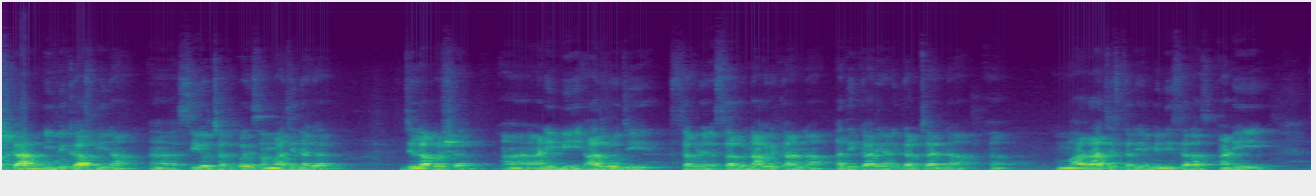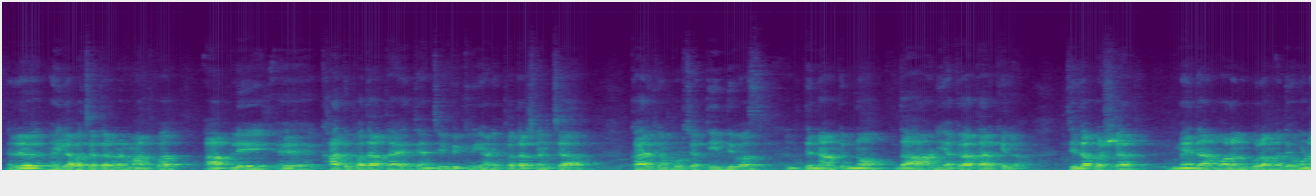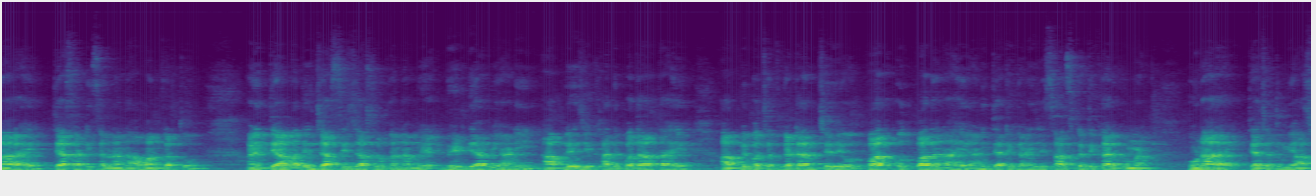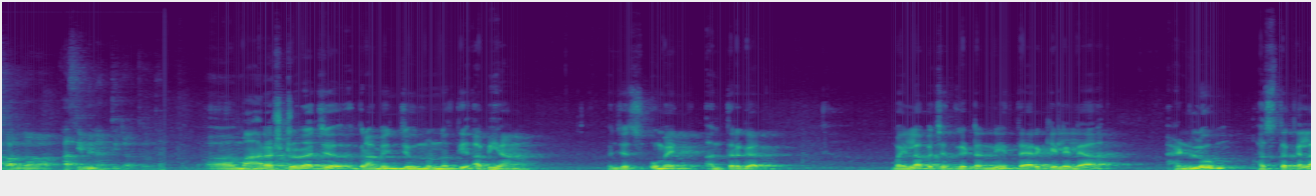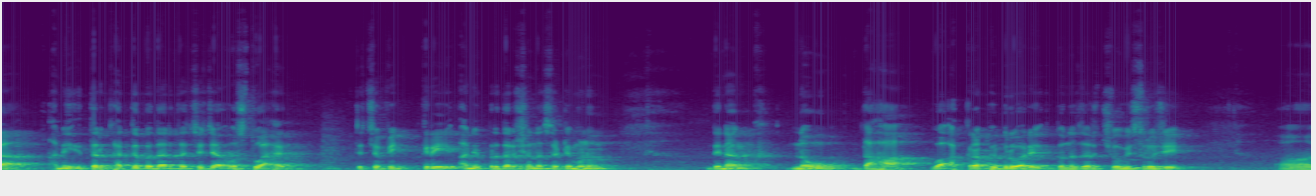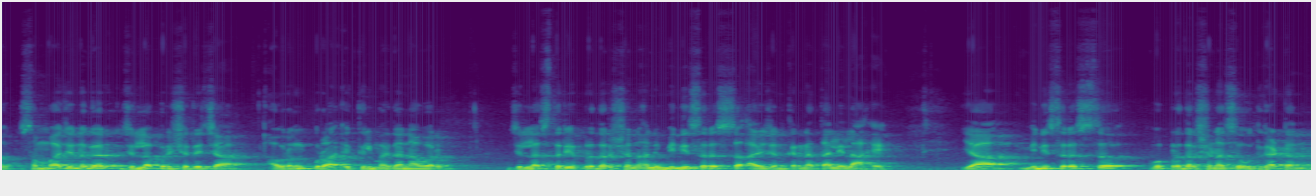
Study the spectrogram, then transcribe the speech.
नमस्कार मी विकास मीना सी ओ छत्रपती संभाजीनगर जिल्हा परिषद आणि मी आज रोजी सगळे सर्व नागरिकांना अधिकारी आणि कर्मचाऱ्यांना राज्यस्तरीय मिनी सरस आणि महिला बचत मार्फत आपले खाद्यपदार्थ आहेत त्यांची विक्री आणि प्रदर्शनचा कार्यक्रम पुढच्या तीन दिवस दिनांक नऊ दहा आणि अकरा तारखेला. जिल्हा परिषद मैदान औरंगपुरामध्ये होणार आहे. त्यासाठी सगळ्यांना आवाहन करतो. आणि त्यामध्ये जास्तीत जास्त लोकांना भेट भेट द्यावी आणि आपले जे खाद्यपदार्थ आहे आपले बचत गटांचे जे उत्पाद उत्पादन आहे आणि त्या ठिकाणी जे सांस्कृतिक कार्यक्रम होणार आहे त्याचा तुम्ही आस्वाद घ्यावा अशी विनंती करतो. महाराष्ट्र राज्य ग्रामीण जीवनोन्नती अभियान म्हणजेच उमेद अंतर्गत महिला बचत गटांनी तयार केलेल्या हँडलूम हस्तकला आणि इतर खाद्यपदार्थाच्या ज्या वस्तू आहेत त्याची विक्री आणि प्रदर्शनासाठी म्हणून दिनांक नऊ दहा व अकरा फेब्रुवारी दोन हजार चोवीस रोजी संभाजीनगर जिल्हा परिषदेच्या औरंगपुरा येथील मैदानावर जिल्हास्तरीय प्रदर्शन आणि मिनी सरसचं आयोजन करण्यात आलेलं आहे. या मिनी सरसचं व प्रदर्शनाचं उद्घाटन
